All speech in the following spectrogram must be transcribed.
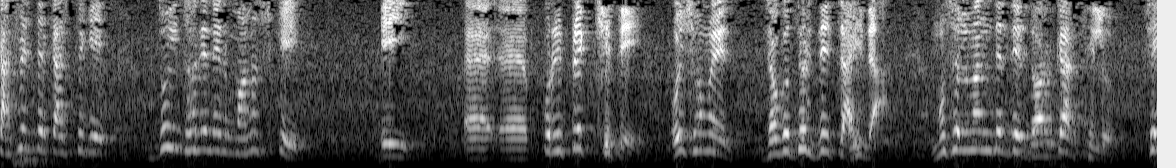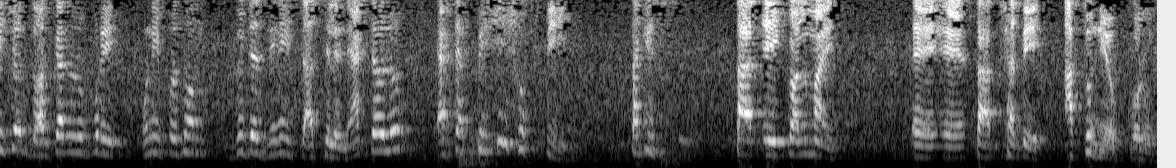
কাফিরদের কাছ থেকে দুই ধরনের মানুষকে এই পরিপ্রেক্ষিতে ওই সময়ের জগতের যে চাহিদা, মুসলমানদের যে দরকার ছিল, সেই সব দরকারের উপরে উনি প্রথম দুইটা জিনিস চাচ্ছিলেন। একটা হলো, একটা পেশি শক্তি তাকে তার এই কলমায় তার সাথে আত্মনিয়োগ করুন।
